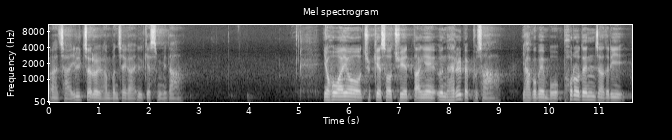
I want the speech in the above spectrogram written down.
아, 자, 1절을 한번 제가 읽겠습니다. 여호와여 주께서 주의 땅에 은혜를 베푸사 야곱의 포로 된 자들이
